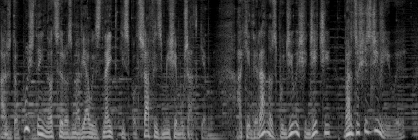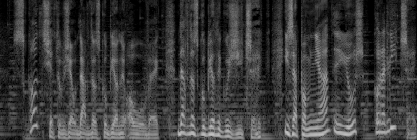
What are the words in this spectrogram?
Aż do późnej nocy rozmawiały znajdki spod szafy z misiem uszatkiem, a kiedy rano zbudziły się dzieci, bardzo się zdziwiły. Skąd się tu wziął dawno zgubiony ołówek, dawno zgubiony guziczek i zapomniany już koraliczek?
